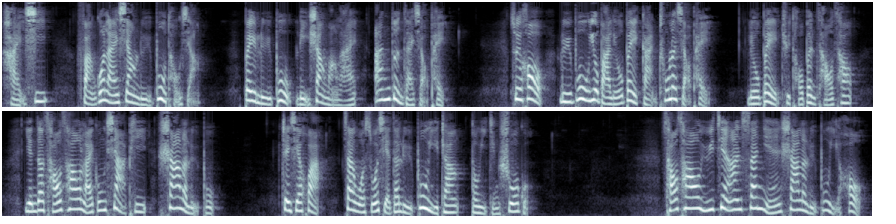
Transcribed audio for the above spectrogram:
海西，反过来向吕布投降，被吕布礼尚往来，安顿在小沛。最后，吕布又把刘备赶出了小沛。刘备去投奔曹操，引得曹操来攻下邳，杀了吕布。这些话在我所写的《吕布》一章都已经说过。曹操于建安三年杀了吕布以后，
